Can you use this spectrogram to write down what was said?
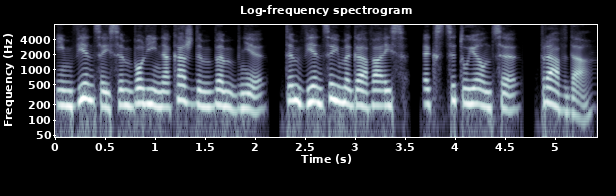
Im więcej symboli na każdym bębnie, tym więcej Megavice, ekscytujące, prawda?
